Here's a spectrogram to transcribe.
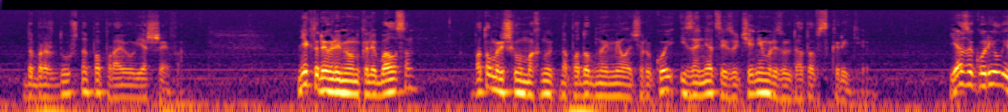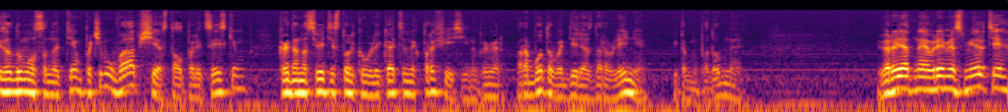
— добродушно поправил я шефа. Некоторое время он колебался, потом решил махнуть на подобную мелочь рукой и заняться изучением результатов вскрытия. Я закурил и задумался над тем, почему вообще стал полицейским, когда на свете столько увлекательных профессий, например, работа в отделе оздоровления и тому подобное. Вероятное время смерти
